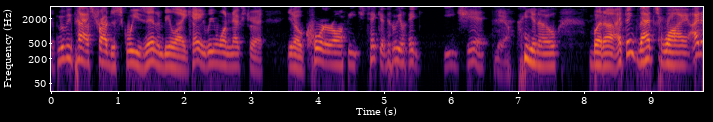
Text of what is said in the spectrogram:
if MoviePass tried to squeeze in and be like, "Hey, we want an extra, you know, quarter off each ticket," they'll be like, "Eat shit." Yeah. you know. But uh, I think that's why I'd,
